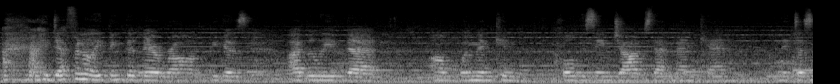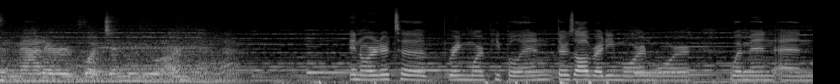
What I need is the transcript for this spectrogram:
I definitely think that they're wrong because I believe that um, women can hold the same jobs that men can, and it doesn't matter what gender you are. In order to bring more people in, there's already more and more women and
